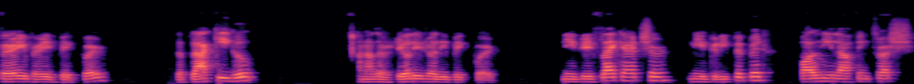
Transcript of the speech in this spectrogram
very, very big bird, the black eagle, another really, really big bird, Nilgiri flycatcher, Nilgiri pipit, Palni laughing thrush,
